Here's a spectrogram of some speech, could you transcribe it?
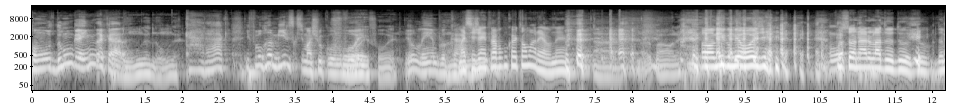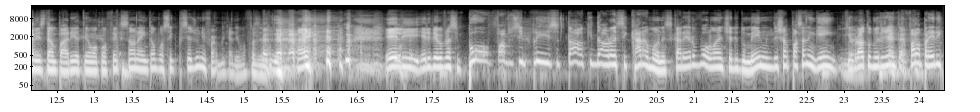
Com o Dunga ainda, cara. Dunga, Dunga. Caraca. E foi o Ramires que se machucou, não Foi, foi? foi. Eu lembro, cara. Mas você já entrava com cartão amarelo, né? Ah, normal, né? Ó, amigo meu hoje, funcionário lá do, do, do- da minha estamparia, tem uma confecção, né? Então você que precisa de uniforme. Brincadeira, vou fazer. Aí, ele, ele pegou e falou assim: pô, Fábio Simplício e tal, que da hora. Esse cara, mano, esse cara era o volante ali do meio, não deixava passar ninguém. Quebrava todo mundo. entra. Fala pra ele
